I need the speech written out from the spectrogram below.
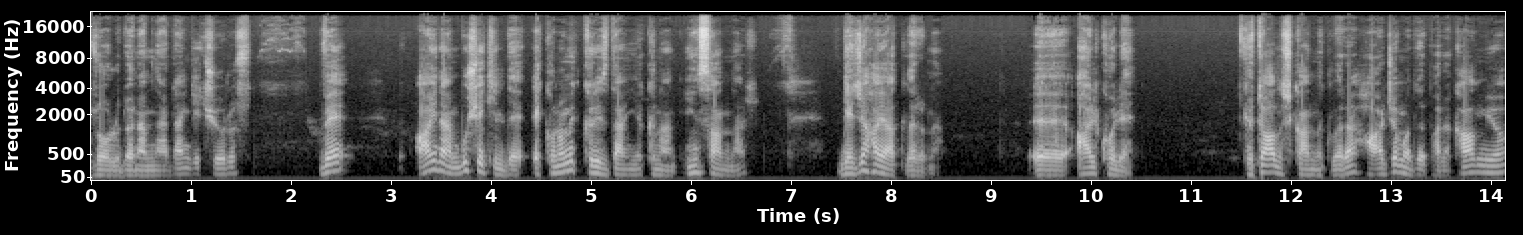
zorlu dönemlerden geçiyoruz ve aynen bu şekilde ekonomik krizden yakınan insanlar gece hayatlarına, e, alkole, kötü alışkanlıklara harcamadığı para kalmıyor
